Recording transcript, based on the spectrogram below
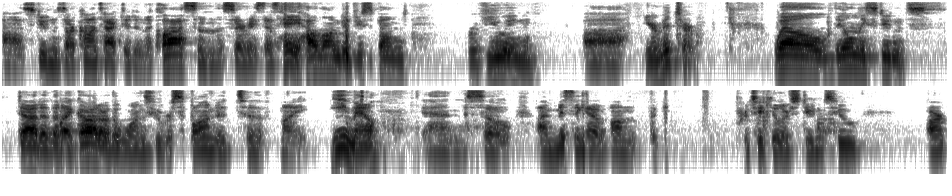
Uh, students are contacted in the class, and the survey says, Hey, how long did you spend reviewing uh, your midterm? Well, the only students' data that I got are the ones who responded to my email, and so I'm missing out on the particular students who aren't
